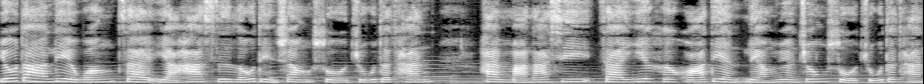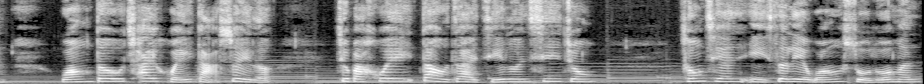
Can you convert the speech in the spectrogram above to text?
犹大列王在亚哈斯楼顶上所筑的坛，和马拿西在耶和华殿两院中所筑的坛，王都拆毁打碎了，就把灰倒在吉伦西中。从前以色列王所罗门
